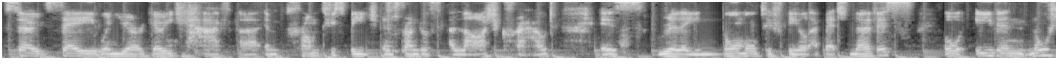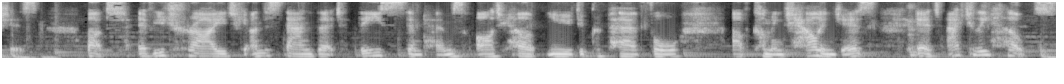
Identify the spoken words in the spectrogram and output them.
So say when you're going to have an impromptu speech in front of a large crowd, it's really normal to feel a bit nervous or even nauseous. But if you try to understand that these symptoms are to help you to prepare for upcoming challenges, it actually helps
